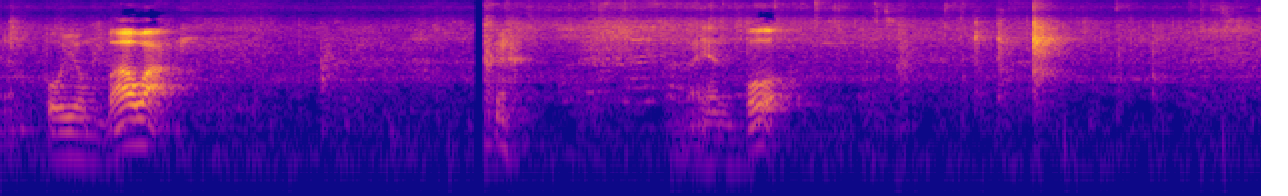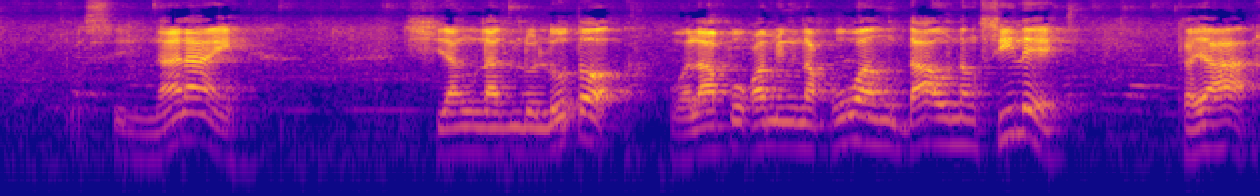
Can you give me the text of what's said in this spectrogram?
Ayan po yung bawang. Ayan po. Si nanay, siyang nagluluto. Wala po kaming nakuwang daon ng sili. Kaya,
